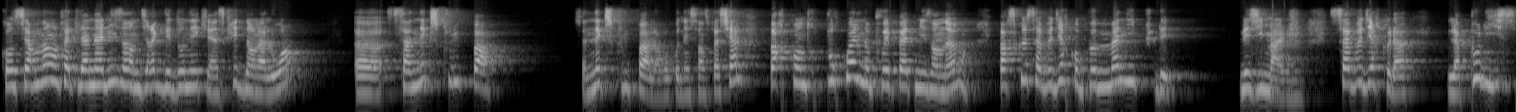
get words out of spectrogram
Concernant en fait l'analyse en direct des données qui est inscrite dans la loi, euh, ça n'exclut pas, ça n'exclut pas la reconnaissance faciale. Par contre, pourquoi elle ne pouvait pas être mise en œuvre? Parce que ça veut dire qu'on peut manipuler les images. Ça veut dire que la, la police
